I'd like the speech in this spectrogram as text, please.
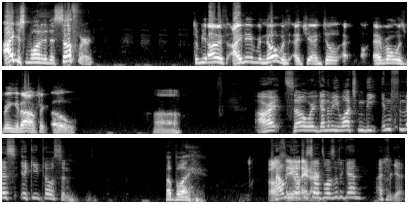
I just wanted to suffer. To be honest, I didn't even know it was ecchi until uh, everyone was bringing it up. I was like, oh. Uh, All right, so we're gonna be watching the infamous Ikki Tousen. Oh boy. Well, How many you later. episodes was it again? I forget.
